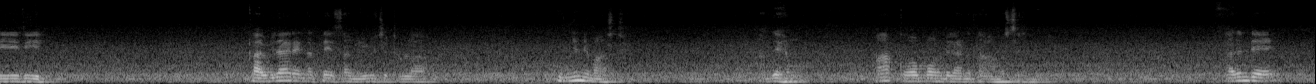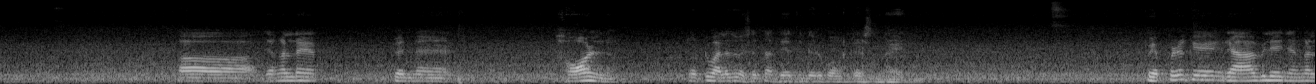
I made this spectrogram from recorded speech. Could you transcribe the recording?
രീതിയിൽ കവിതാരംഗത്തെ സമീപിച്ചിട്ടുള്ള കുഞ്ഞുണ്ണി മാസ്റ്റർ. അദ്ദേഹം ആ കോമ്പൗണ്ടിലാണ് താമസിച്ചിരുന്നത്. അതിന്റെ ഞങ്ങളുടെ പിന്നെ ഹാളിന് തൊട്ട് വലതുവശത്ത് അദ്ദേഹത്തിന്റെ ഒരു ക്വാർട്ടേഴ്സ് ഉണ്ടായിരുന്നു. അപ്പോൾ എപ്പോഴൊക്കെ രാവിലെ ഞങ്ങൾ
